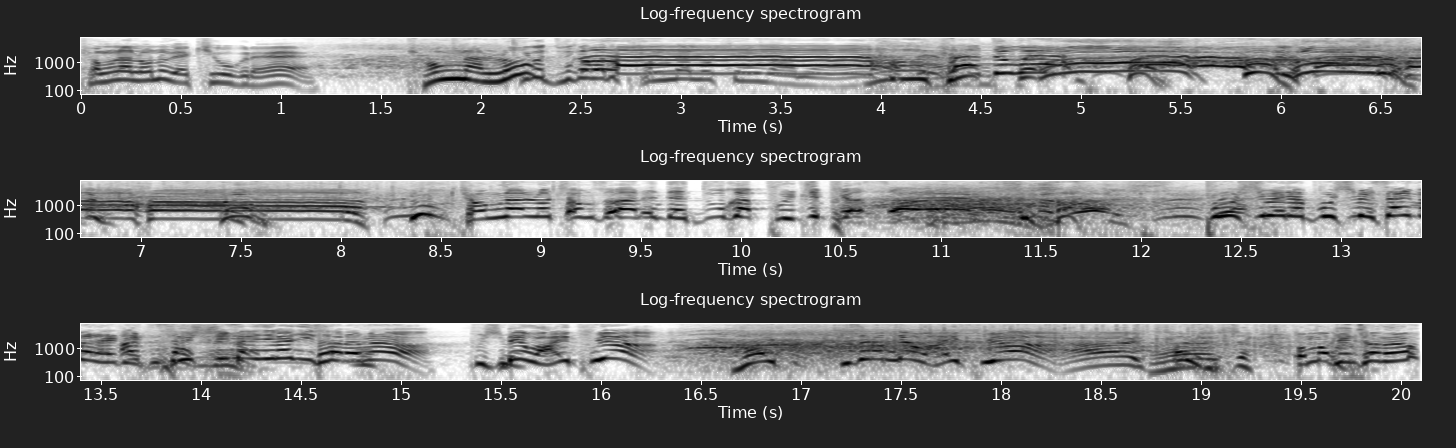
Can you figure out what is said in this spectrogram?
병난로는 왜 키고 그래 벽난로? 이거 누가 봐도 병난로 키는 거 아니야 아, 그래? 누구야? 경난로 청소하는데 누가 불 지폈어? 부시맨이야 부시맨 쌀만 알겠지 부시맨이란 이 사람아. 내 와이프야. 이 사람 내 와이프야. 아 진짜. 엄마 괜찮아요?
